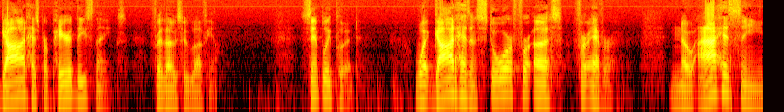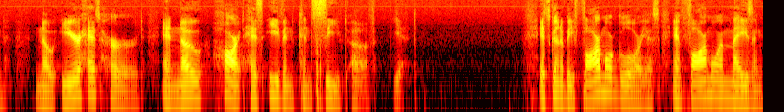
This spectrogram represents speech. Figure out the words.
God has prepared these things for those who love Him. Simply put, what God has in store for us forever, no eye has seen, no ear has heard, and no heart has even conceived of. It's going to be far more glorious and far more amazing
